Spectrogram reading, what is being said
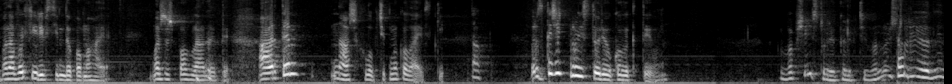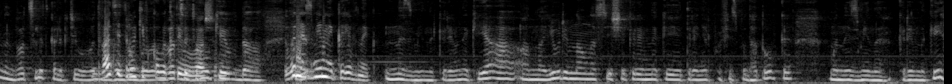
Вона в ефірі всім допомагає. Можеш погладити. А Артем наш хлопчик Миколаївський. Так. Розкажіть про історію колективу. Вообще история коллектива. Ну, история длинна, 20 лет коллективу. в 20 років колективу 20 вашому. років, да. Ви незмінний керівник. Незмінний керівник. Я, Анна Юрівна, у нас є ще керівник і тренер по фізпідготовці. Ми незмінні керівники.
